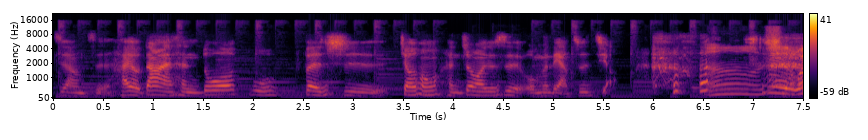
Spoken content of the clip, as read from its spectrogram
这样子，还有当然很多部分是交通很重要，就是我们两只脚。嗯，是我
